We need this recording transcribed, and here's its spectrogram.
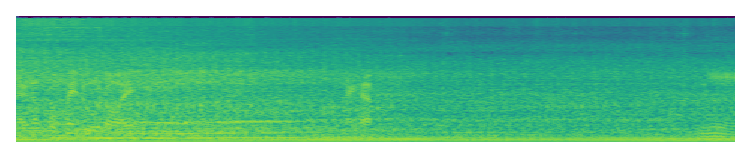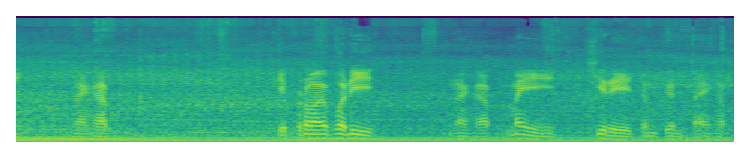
นะครับผมให้ดูรอยนะครับ นี่นะครับ เก็บรอยพอดีนะครับ ไม่ขี้เหร่จนเกินไปครับ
